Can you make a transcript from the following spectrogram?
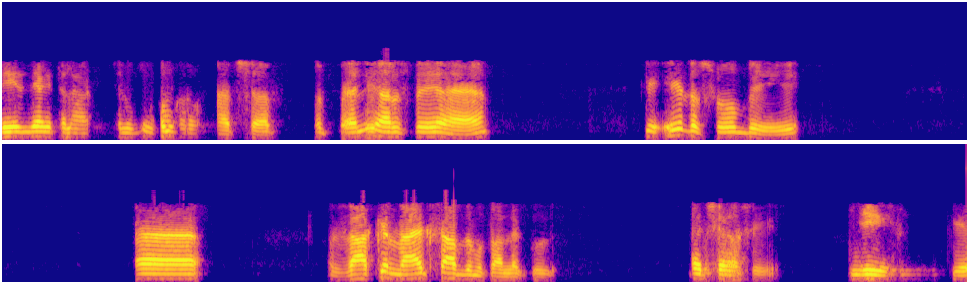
دے دیا گے طلاق چلو حکم کرو اچھا پہلی عرض یہ ہے کہ یہ دسو بھی ذاکر نائک صاحب دے متعلق اچھا۔ جی۔ کہ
